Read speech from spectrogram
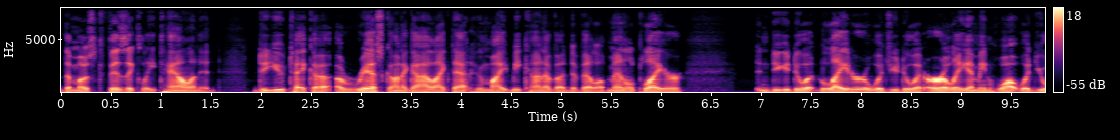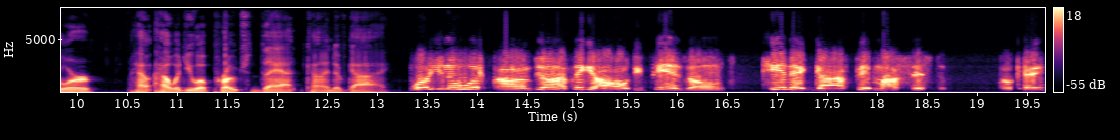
the most physically talented. Do you take a, a risk on a guy like that who might be kind of a developmental player? And do you do it later? Would you do it early? I mean, what would your how how would you approach that kind of guy? Well, you know what, um, John, I think it all depends on can that guy fit my system, okay?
